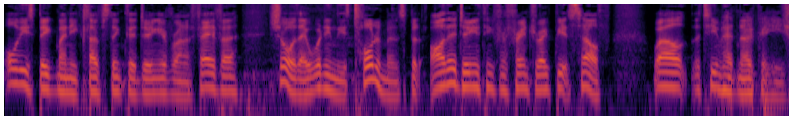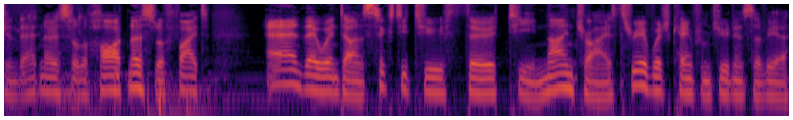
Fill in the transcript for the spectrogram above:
All these big money clubs think they're doing everyone a favor. Sure, they're winning these tournaments, but are they doing anything for French rugby itself? Well, the team had no cohesion. They had no sort of heart, no sort of fight and they went down 62-13. Nine tries, three of which came from Julian Savea,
